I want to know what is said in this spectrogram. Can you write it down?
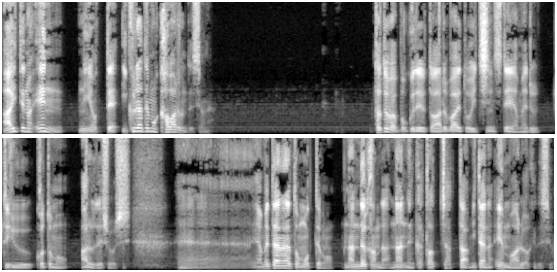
相手の円によっていくらでも変わるんですよね。例えば僕で言うとアルバイトを1日で辞めるっていうこともあるでしょうし、えー、辞めたいなと思っても、なんだかんだ何年か経っちゃったみたいな縁もあるわけですよ。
